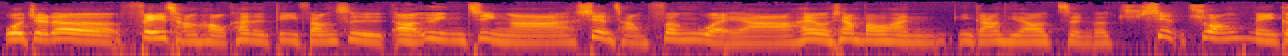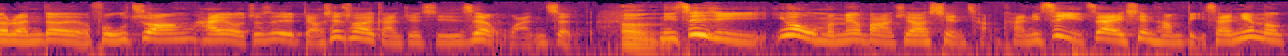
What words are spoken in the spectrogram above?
我觉得非常好看的地方是啊，运镜啊，现场氛围啊，还有像包含你刚刚提到整个现装每个人的服装，还有就是表现出来的感觉，其实是很完整的。嗯，你自己，因为我们没有办法去到现场看，你自己在现场比赛，你有没有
